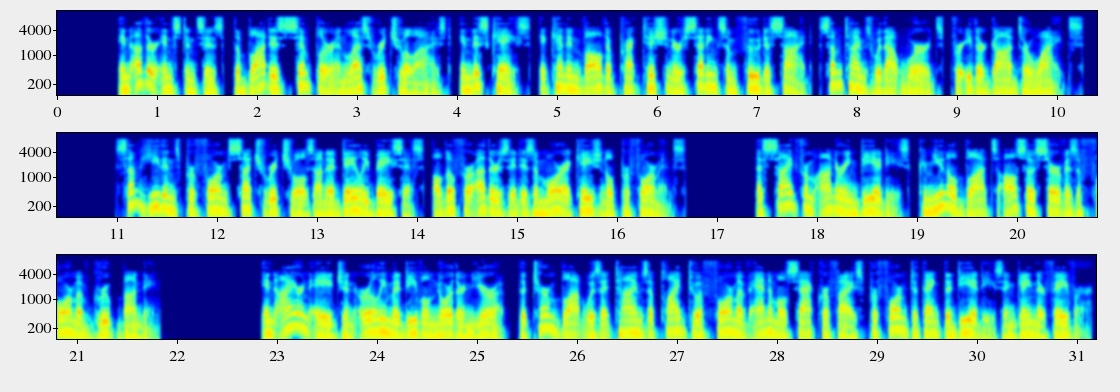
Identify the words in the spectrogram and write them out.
In other instances, the blot is simpler and less ritualized, in this case, it can involve a practitioner setting some food aside, sometimes without words, for either gods or wights. Some heathens perform such rituals on a daily basis, although for others it is a more occasional performance. Aside from honoring deities, communal blots also serve as a form of group bonding. In Iron Age and early medieval Northern Europe, the term blot was at times applied to a form of animal sacrifice performed to thank the deities and gain their favor.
